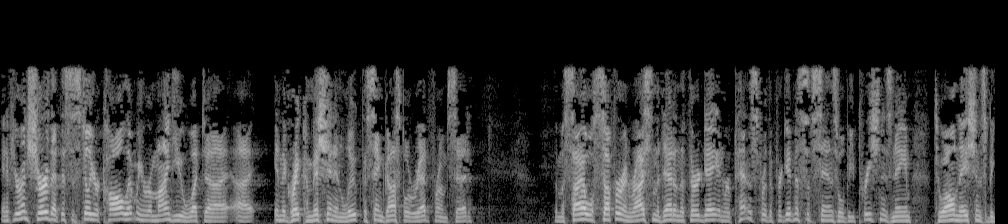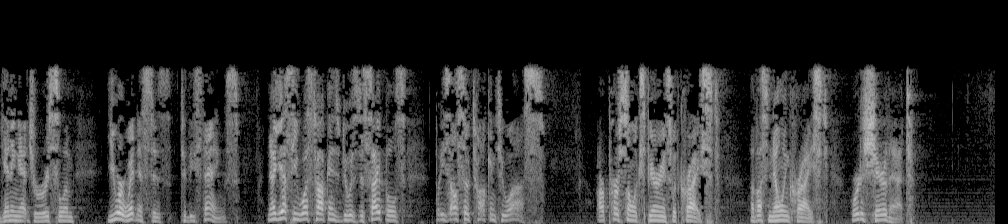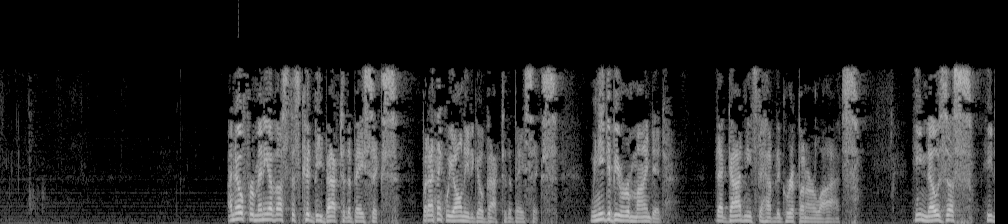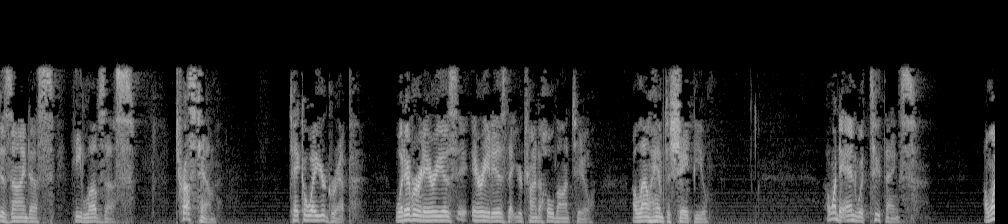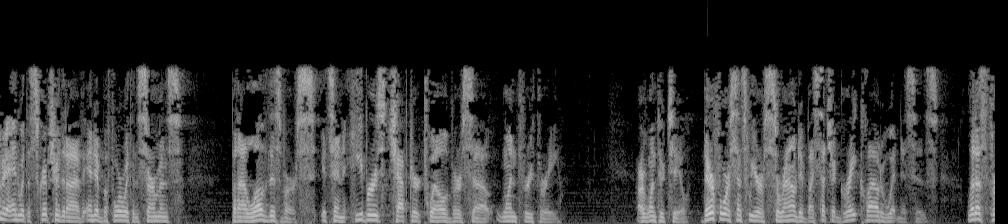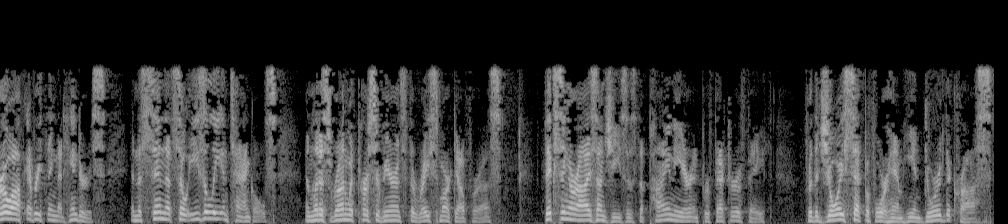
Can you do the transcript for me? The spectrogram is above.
And if you're unsure that this is still your call, let me remind you what uh, uh, in the Great Commission in Luke, the same gospel we read from, said. The Messiah will suffer and rise from the dead on the third day, and repentance for the forgiveness of sins will be preached in his name to all nations, beginning at Jerusalem. You are witnesses to these things. Now, yes, he was talking to his disciples, but he's also talking to us. Our personal experience with Christ, of us knowing Christ. We're to share that. I know for many of us this could be back to the basics, but I think we all need to go back to the basics. We need to be reminded that God needs to have the grip on our lives. He knows us, He designed us, He loves us. Trust Him. Take away your grip whatever it areas, area it is that you're trying to hold on to. Allow Him to shape you. I wanted to end with two things. I wanted to end with a scripture that I've ended before with in sermons, but I love this verse. It's in Hebrews chapter 12, verse uh, 1 through 3, or 1 through 2. Therefore, since we are surrounded by such a great cloud of witnesses, let us throw off everything that hinders and the sin that so easily entangles and let us run with perseverance the race marked out for us, fixing our eyes on Jesus, the pioneer and perfecter of faith. For the joy set before him, he endured the cross,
